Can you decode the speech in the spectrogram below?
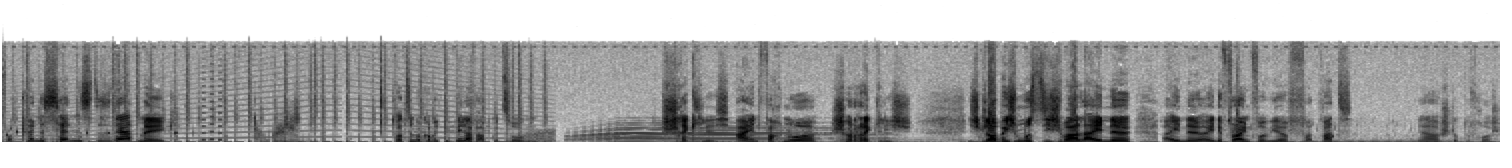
What kind of sense does that make? Trotzdem bekomme ich PP dafür abgezogen. Schrecklich. Einfach nur schrecklich. Ich glaube, ich muss dich mal eine, eine, eine Freund von mir... Was? Ja, stirb du Frosch.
